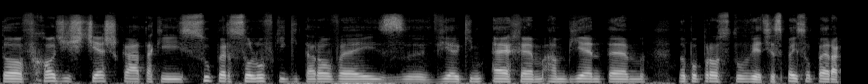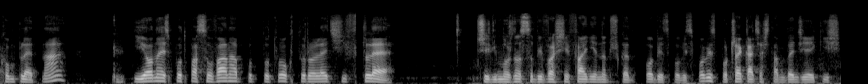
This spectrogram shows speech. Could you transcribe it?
to wchodzi ścieżka takiej super solówki gitarowej z wielkim echem, ambientem, no po prostu, wiecie, space opera kompletna i ona jest podpasowana pod to tło, które leci w tle. Czyli można sobie właśnie fajnie na przykład pobiec, pobiec, pobiec, poczekać, aż tam będzie jakiś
